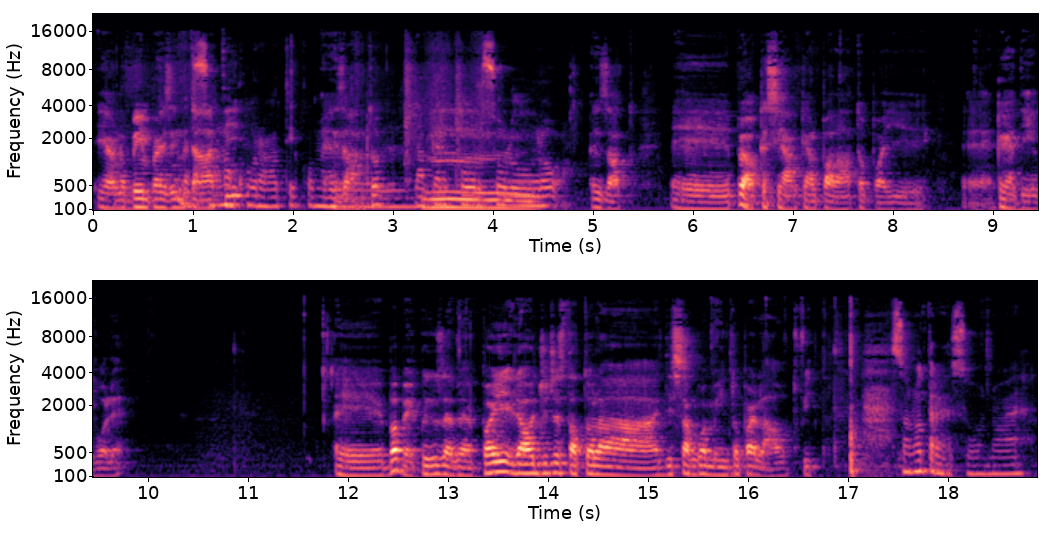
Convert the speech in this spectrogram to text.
erano ben presentati. Beh, sono curati come esatto. da, percorso mm, loro. Esatto, eh, però che sia anche al palato poi eh, gradevole. E vabbè, poi oggi c'è stato la, il dissanguamento per l'outfit. Sono tre, sono eh.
